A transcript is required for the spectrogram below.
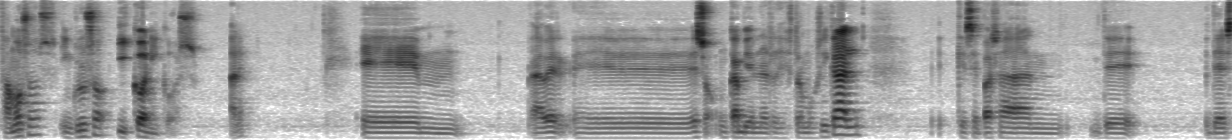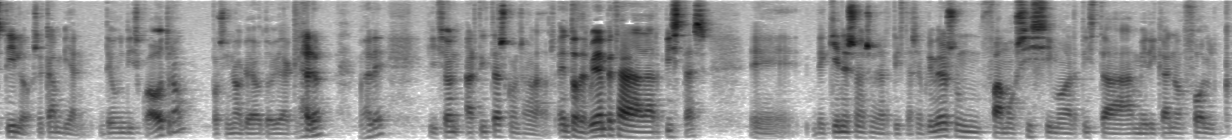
famosos, incluso icónicos. Eh, a ver, eh, eso, un cambio en el registro musical, que se pasan de, de estilo, se cambian de un disco a otro, por si no ha quedado todavía claro, ¿vale? Y son artistas consagrados. Entonces, voy a empezar a dar pistas eh, de quiénes son esos artistas. El primero es un famosísimo artista americano folk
